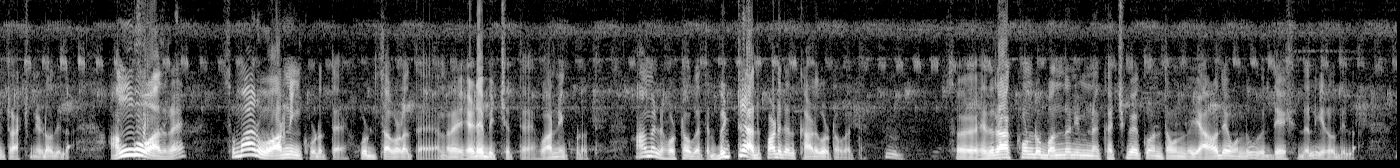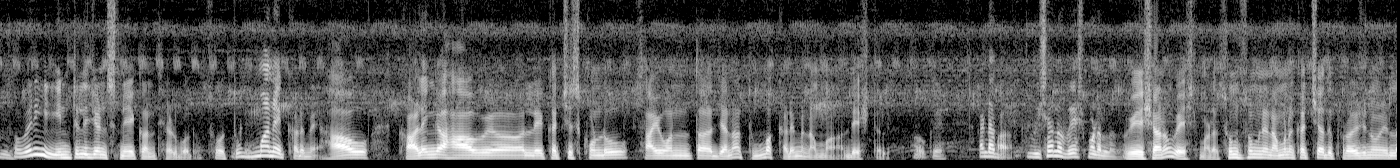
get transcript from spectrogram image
ಇಂಟ್ರಾಕ್ಷನ್ ಇಡೋದಿಲ್ಲ. ಹಂಗೂ ಆದರೆ ಸುಮಾರು ವಾರ್ನಿಂಗ್ ಕೊಡುತ್ತೆ ಹುಡ್ ತಗೊಳುತ್ತೆ ಅಂದರೆ ಎಡೆ ಬಿಚ್ಚುತ್ತೆ ವಾರ್ನಿಂಗ್ ಕೊಡುತ್ತೆ. ಆಮೇಲೆ ಹೊಟ್ಟೋಗುತ್ತೆ ಬಿಟ್ಟರೆ ಅದು ಪಾಡಿಗೆ ಅದು ಕಾಡು ಹೊಟ್ಟೋಗುತ್ತೆ ಸೊ ಹೆದರಾಕೊಂಡು ಬಂದು ನಿಮ್ಮನ್ನ ಕಚ್ಚಬೇಕು ಅಂತ ಒಂದು ಯಾವುದೇ ಒಂದು ಉದ್ದೇಶದಲ್ಲಿ ಇರೋದಿಲ್ಲ. ಸೊ ವೆರಿ ಇಂಟೆಲಿಜೆಂಟ್ ಸ್ನೇಕ್ ಅಂತ ಹೇಳ್ಬೋದು. ಸೊ ತುಂಬಾ ಕಡಿಮೆ. ಹಾವು ಕಾಳಿಂಗ ಹಾವಲ್ಲಿ ಕಚ್ಚಿಸ್ಕೊಂಡು ಸಾಯುವಂಥ ಜನ ತುಂಬ ಕಡಿಮೆ ನಮ್ಮ ದೇಶದಲ್ಲಿ. ಓಕೆ ಆ್ಯಂಡ್ ವಿಷಾನು ವೇಸ್ಟ್ ಮಾಡಲ್ಲ ವೇಷನೂ ವೇಸ್ಟ್ ಮಾಡೋದು ಸುಮ್ಮ ಸುಮ್ಮನೆ ನಮ್ಮನ್ನು ಕಚ್ಚಿ ಅದಕ್ಕೆ ಪ್ರಯೋಜನವೂ ಇಲ್ಲ.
